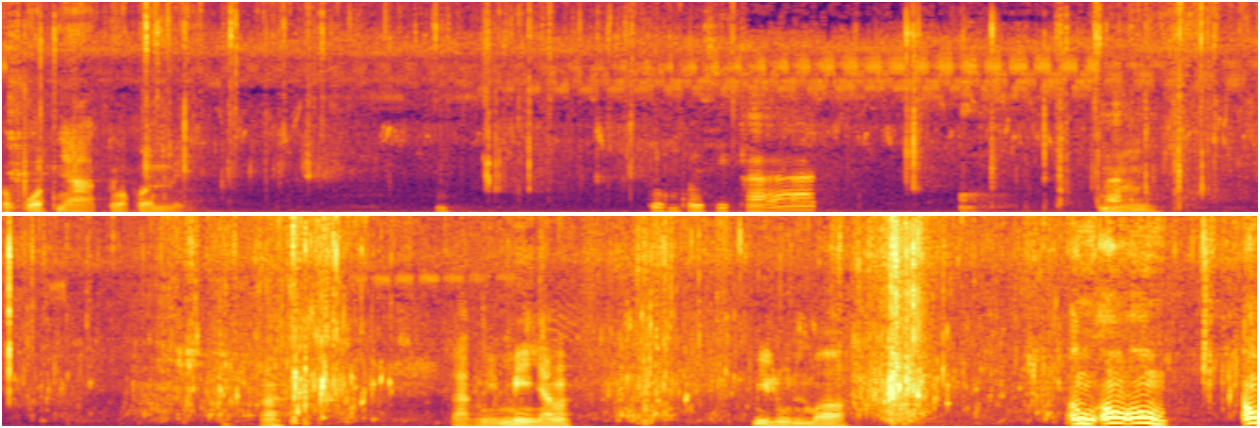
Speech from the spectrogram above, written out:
ก็ปลดยากตัวเพิ่นนี่ตุ่มไปสิขาดอืน่ะมฮะหลังนี่มีหยัง มีรุ่นบ่เอ้าเอ้าเอ้าเอ้า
